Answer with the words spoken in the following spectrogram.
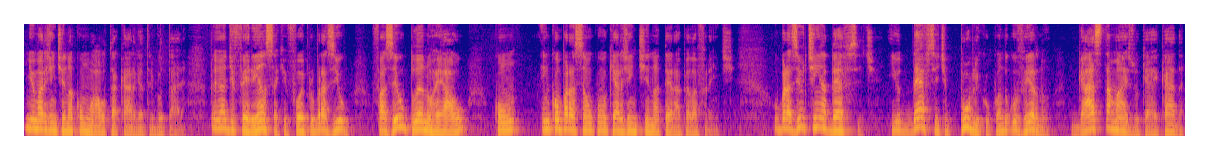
e uma Argentina com alta carga tributária. Veja a diferença que foi para o Brasil fazer o plano real com, em comparação com o que a Argentina terá pela frente. O Brasil tinha déficit, e o déficit público, quando o governo gasta mais do que arrecada,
